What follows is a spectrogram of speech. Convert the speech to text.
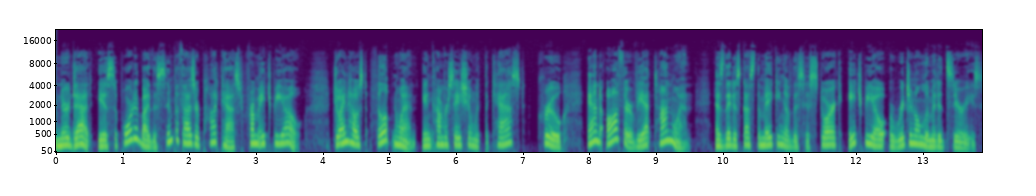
Nerdette is supported by the Sympathizer podcast from HBO. Join host Philip Nguyen in conversation with the cast, crew, and author Viet Thanh Nguyen as they discuss the making of this historic HBO original limited series.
